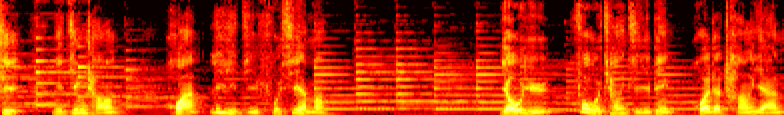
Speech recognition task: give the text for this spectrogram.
七，你经常患痢疾腹泻吗？由于腹腔疾病或者肠炎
